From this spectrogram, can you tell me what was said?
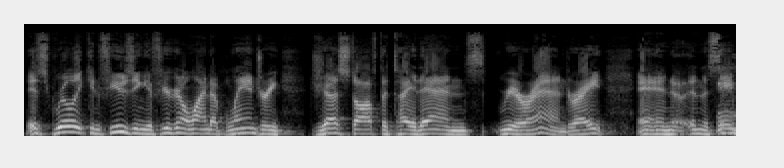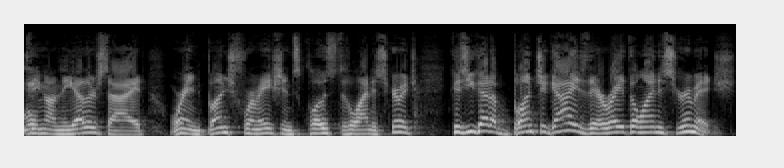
It's really confusing if you're going to line up Landry just off the tight end's rear end, right? And, and the same mm-hmm. thing on the other side or in bunch formations close to the line of scrimmage because you got a bunch of guys there right at the line of scrimmage.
